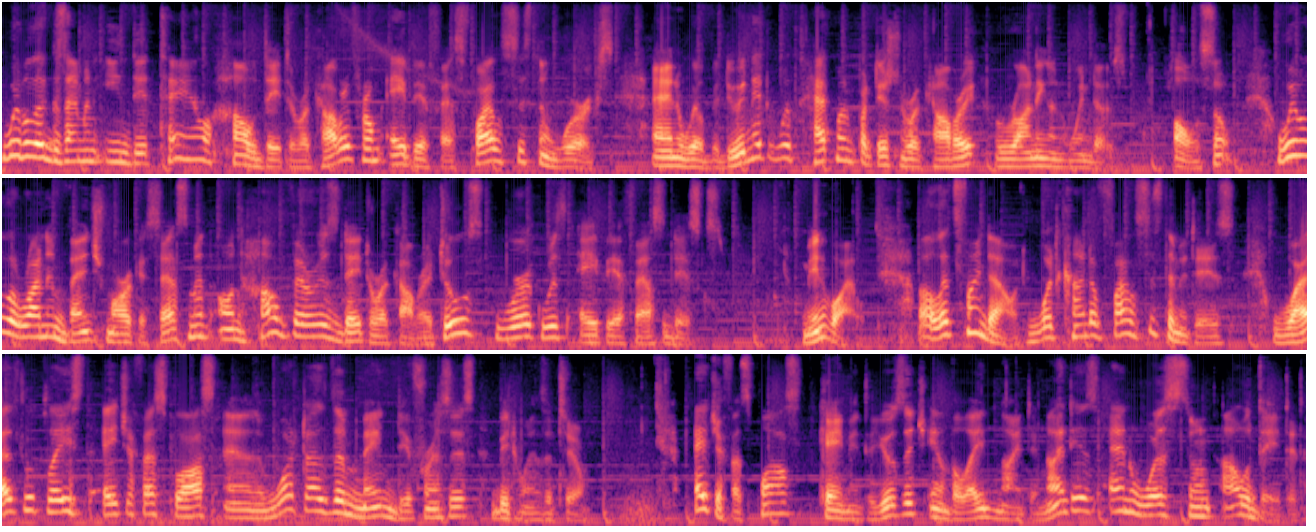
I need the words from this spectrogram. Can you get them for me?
we will examine in detail how data recovery from APFS file system works, and we'll be doing it with Hetman Partition Recovery running on Windows. Also, we will run a benchmark assessment on how various data recovery tools work with APFS disks. Meanwhile, uh, let's find out what kind of file system it is, why it replaced HFS Plus, and what are the main differences between the two. HFS Plus came into usage in the late 1990s and was soon outdated,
